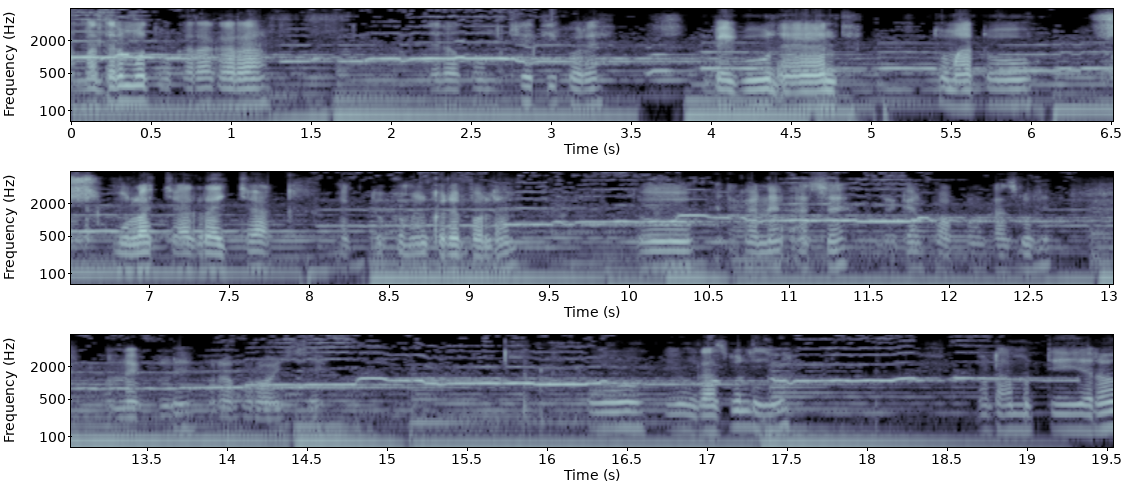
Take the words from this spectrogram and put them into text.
আমাদের মতো কারা কারা এরকম খেতি করে বেগুন, অ্যান্ড টমাটো, মূলার চাক রাই চাক, একটু কমেন্ট করে বলেন। তো এখানে আছে, দেখেন পপকর্ন গাছগুলি অনেকগুলি বড় বড় হয়েছে। তো এই গাছগুলিও মোটামুটি আরও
